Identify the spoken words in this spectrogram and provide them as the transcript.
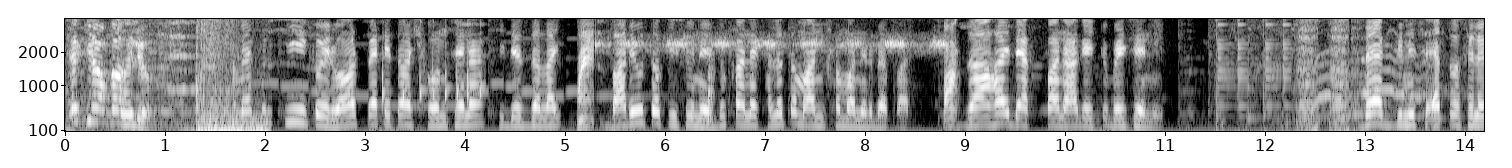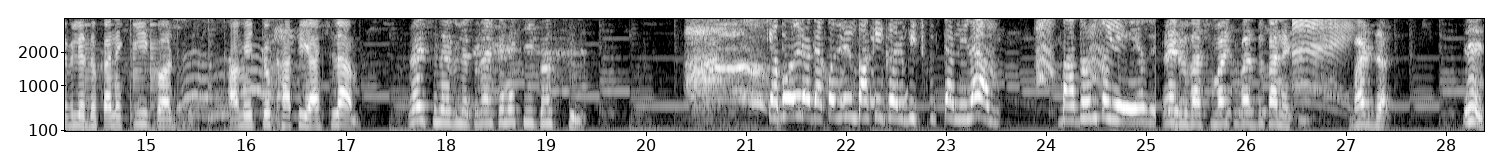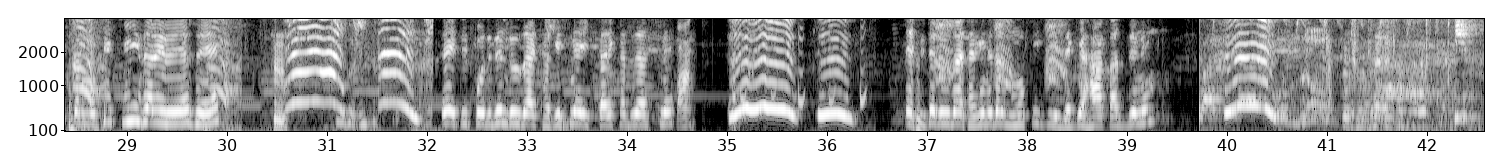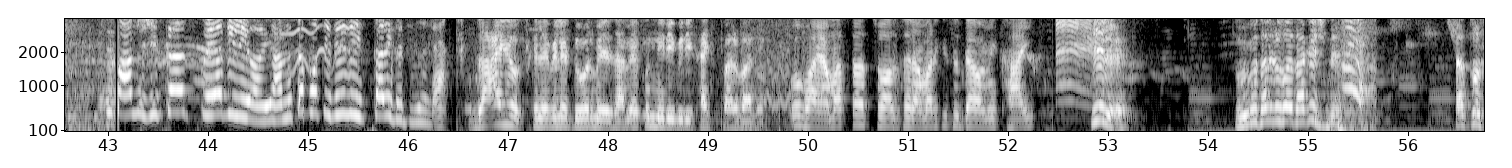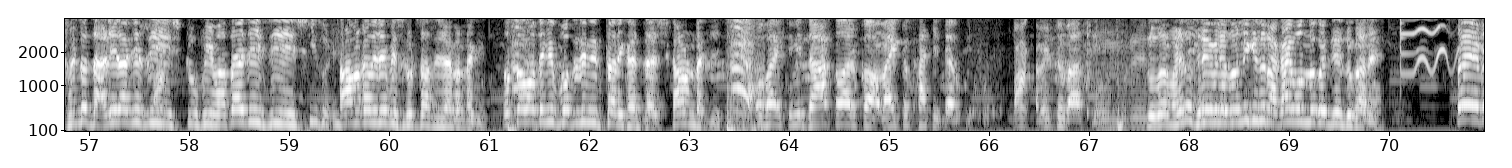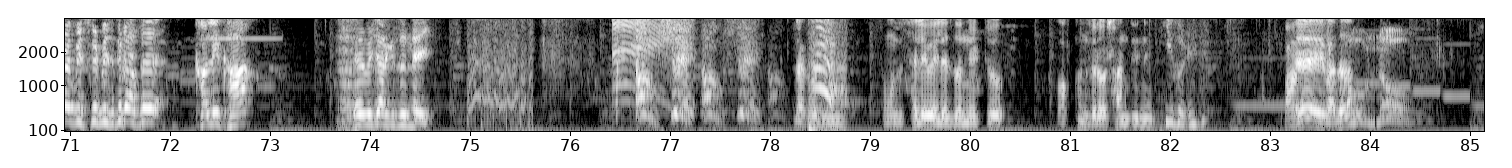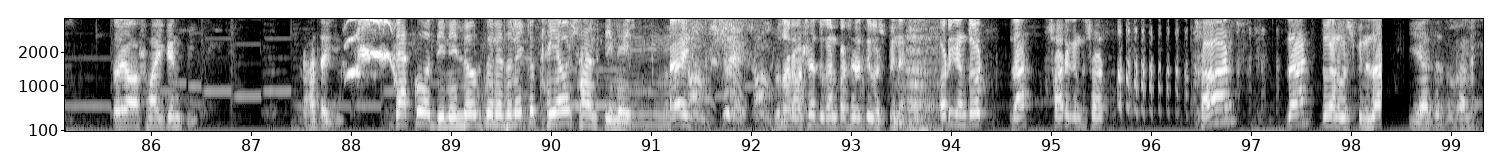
এ কীরকম কাজ হইল? আমি এখন কি করব আমার পেটে তো আর শুনছে না খিদের জ্বালাই। বাড়িও তো কিছু নেই দোকানে খালি তো মান সম্মানের ব্যাপার। যা হয় দেখ পান আগে একটু বেছে নি। দেখ জিনিস এত ছেলেপিলে দোকানে কি করছে? আমি একটু খাতি আসলাম। এই ছেলেপিলে তোরা এখানে কি করছিস? কেবল না দেখো বাকি করে বিস্কুটটা নিলাম। বাঁধন চলে গেছে। এই রোজার সময় তোকার দোকানে কি? বাড়ি যা। এই তোর মুখে কি জারি রয়েছে? এই তুই প্রতিদিন রোজায় থাকিস না ইফতারি খাতে যাস না? এই তুই তো রোজায় থাকিস না তোর মুখে কি? দেখি হা কাট দিনি। মানুষের কাজ কইয়া দিলি হয় আমি তো প্রতিদিন ইফতারি খেতে যাই। যাই হোক ছেলে পেলে দৌড় মেরেছে আমি এখন নিরিবিরি খাইতে পারবা না। ও ভাই আমার তো আর চলছে আমার কিছু দাও আমি খাই। কি রে? তুইও রোজায় থাকিস না? এত সুন্দর দাড়ি রাখিস টুপি মাথায় দিয়েছিস। আর আমার কাছে যে বিস্কুট চাচ্ছিস এখন নাকি? তোর তো আবার দেখি প্রতিদিন ইফতারি খাত যাস কারণটা কি ও ভাই তুমি যা কর কো আমার একটু খাতি দাও কিছু। আমি একটু বাসি। মাসে তো ছেলে জন্য কিছু রাখাই বন্ধ করে দিস দোকানে। তাই একটা বিস্কুট বিস্কুট আছে খালি খা। এর বেশি আর কিছু নেই। দেখো তুমি তোমাদের ছেলে জন্য একটু বক্ষণ করেও শান্তি নেই। এই বাদন তোর এই অসময় কেন কি? তোর হাতে কি? দেখো দিনী লোকজনের জন্য একটু খেয়েও শান্তি নেই। এই রোজার মাসে দোকান পাশে তুই বসবি না। ওটি কেন তোর যা সর কিন্তু সর। সর যা দোকানে বসবি না যা। কি আছে দোকানে?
